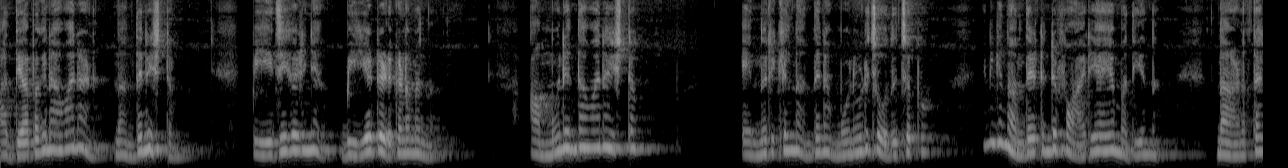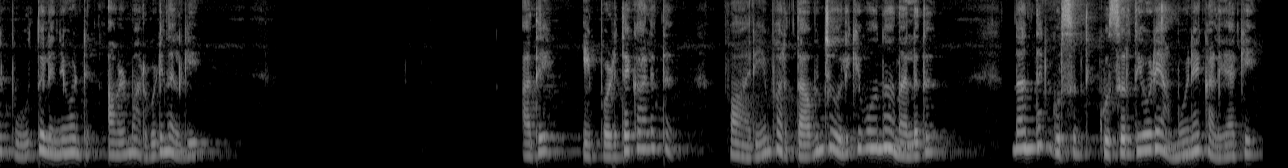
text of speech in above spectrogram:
അധ്യാപകനാവാനാണ് നന്ദൻ ഇഷ്ടം. പി ജി കഴിഞ്ഞ് ബി എഡ് എടുക്കണമെന്ന്. അമ്മൂന് ഇഷ്ടം? എന്നൊരിക്കൽ നന്ദൻ അമ്മൂനോട് ചോദിച്ചപ്പോൾ എനിക്ക് നന്ദേട്ടന്റെ ഭാര്യയായ മതിയെന്ന് നാണത്താൽ പൂത്തൊലിഞ്ഞുകൊണ്ട് അവൾ മറുപടി നൽകി. അതെ ഇപ്പോഴത്തെ കാലത്ത് ഭാര്യയും ഭർത്താവും ജോലിക്ക് പോകുന്നത് നല്ലത്. നന്ദൻ കുസൃതി കുസൃതിയോടെ അമ്മുവിനെ കളിയാക്കി.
